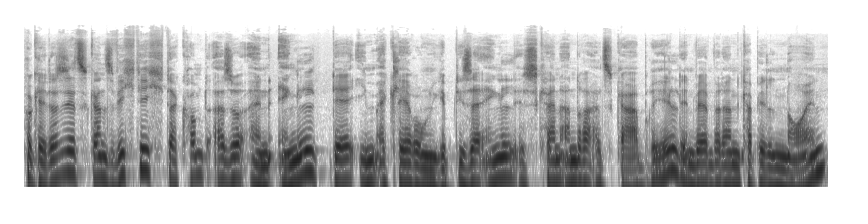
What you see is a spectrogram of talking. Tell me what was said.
Okay, das ist jetzt ganz wichtig. Da kommt also ein Engel, der ihm Erklärungen gibt. Dieser Engel ist kein anderer als Gabriel, den werden wir dann in Kapitel 9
